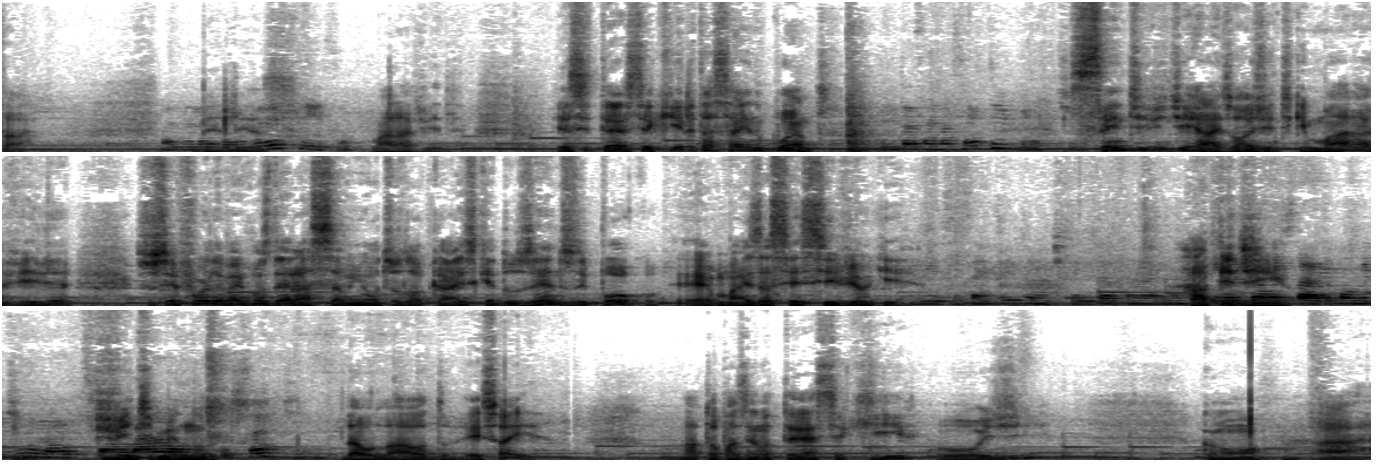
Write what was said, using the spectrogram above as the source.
Tá, Mas ele é bem Beleza. preciso. maravilha. Esse teste aqui, ele tá saindo quanto? Ele tá saindo a 120. 120 reais. Ó, gente, que maravilha. Se você for levar em consideração em outros locais, que é 200 e pouco, é mais acessível aqui. Isso, 120 que ele tá saindo. Rapidinho. E ele resultado com 20 minutos. Tem 20 um laudo, minutos. Dá o laudo, é isso aí. Ó, tô fazendo o teste aqui hoje com a.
